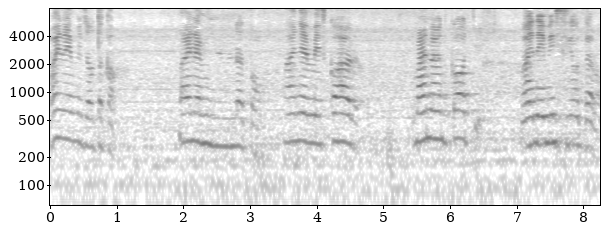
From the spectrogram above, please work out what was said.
My name is Otaka. My name is Nato. My name is Koharu. My name is Kochi. My name is Yotaro.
